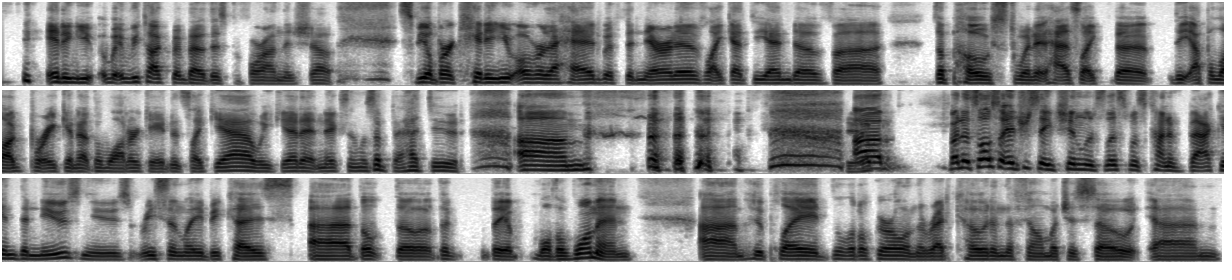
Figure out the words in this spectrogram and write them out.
hitting you. We talked about this before on this show. Spielberg hitting you over the head with the narrative, like at the end of. Uh, the post when it has like the the epilogue breaking at the Watergate. And it's like, yeah, we get it. Nixon was a bad dude. Um, yep. um but it's also interesting. Schindler's List was kind of back in the news news recently because uh, the, the the the well the woman um, who played the little girl in the red coat in the film, which is so um,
